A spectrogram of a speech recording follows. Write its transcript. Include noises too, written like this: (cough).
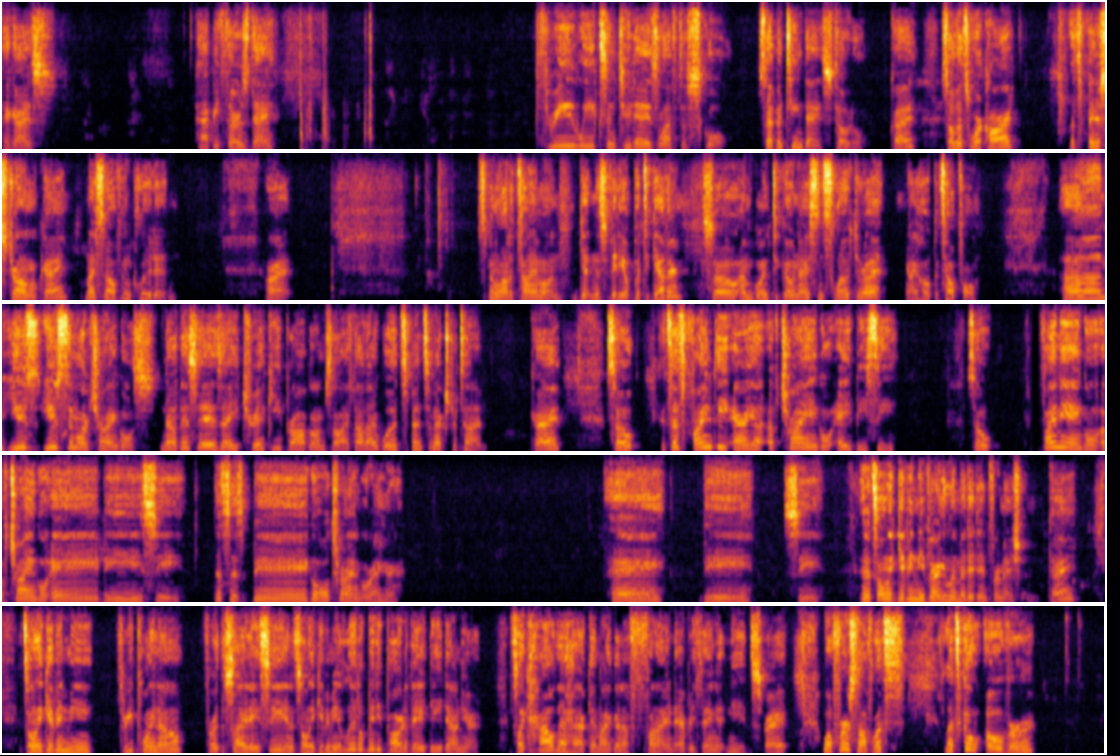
Hey guys, happy Thursday. Three weeks and two days left of school, 17 days total. Okay, so let's work hard. Let's finish strong, okay? Myself included. All right, spent a lot of time on getting this video put together, so I'm going to go nice and slow through it. I hope it's helpful. Um, use use similar triangles. Now this is a tricky problem, so I thought I would spend some extra time. Okay, so it says find the area of triangle ABC. So find the angle of triangle ABC. That's this big old triangle right here. A, B, C. And it's only giving me very limited information, okay? It's only giving me 3.0 for the side AC, and it's only giving me a little bitty part of AD down here. It's like, how the heck am I going to find everything it needs, right? Well, first off, let's let's go over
